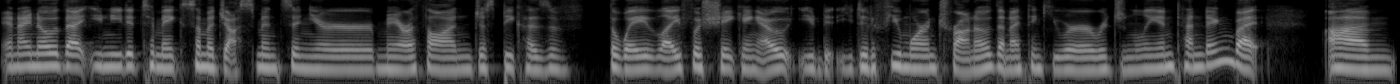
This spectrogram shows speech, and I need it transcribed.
And I know that you needed to make some adjustments in your marathon just because of the way life was shaking out. You did, you did a few more in Toronto than I think you were originally intending, but um,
